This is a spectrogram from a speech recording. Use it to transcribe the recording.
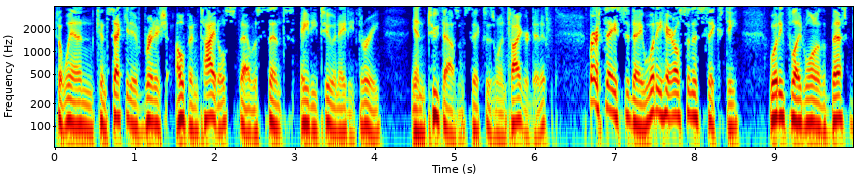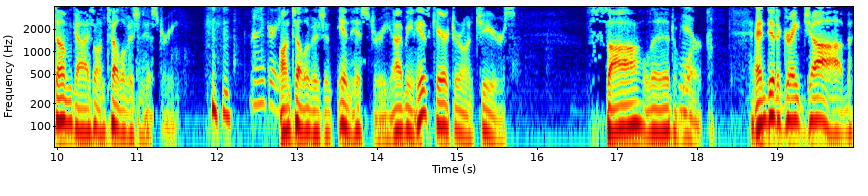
to win consecutive British Open titles. That was since 82 and 83. In 2006 is when Tiger did it. Birthdays today. Woody Harrelson is 60. Woody played one of the best dumb guys on television history. I agree. On television in history. I mean, his character on Cheers. Solid Yeah. work. And did a great job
